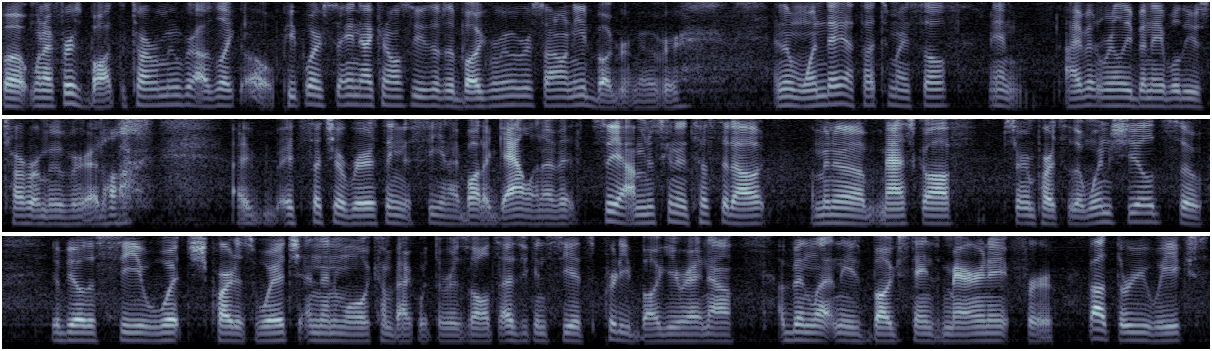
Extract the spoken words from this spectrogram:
But when I first bought the tar remover, I was like, oh, people are saying I can also use it as a bug remover, so I don't need bug remover. And then one day I thought to myself, man, I haven't really been able to use tar remover at all. I, it's such a rare thing to see and I bought a gallon of it. So yeah, I'm just gonna test it out. I'm gonna mask off certain parts of the windshield so you'll be able to see which part is which and then we'll come back with the results. As you can see, it's pretty buggy right now. I've been letting these bug stains marinate for about three weeks.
